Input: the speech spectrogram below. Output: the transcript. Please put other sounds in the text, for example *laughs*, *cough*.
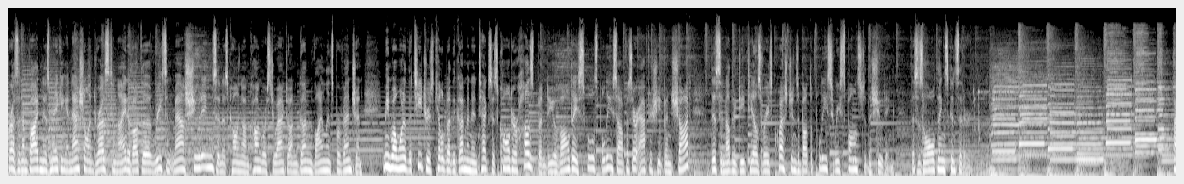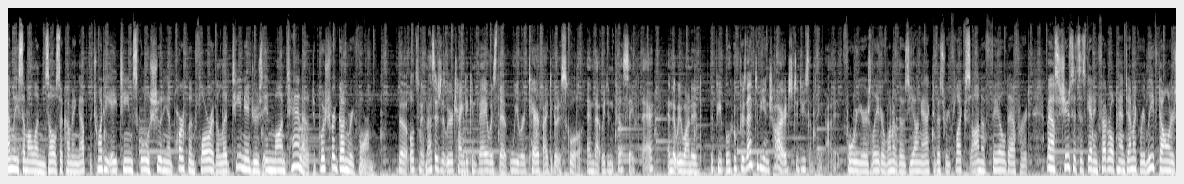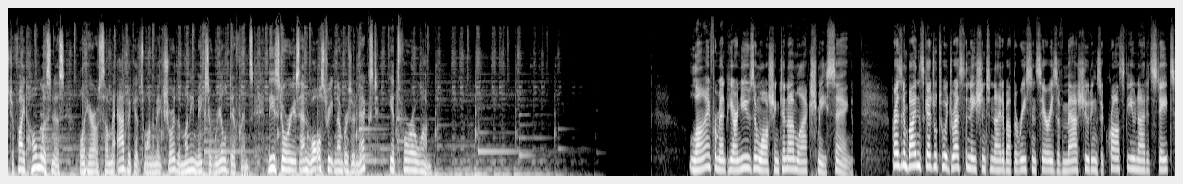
President Biden is making a national address tonight about the recent mass shootings and is calling on Congress to act on gun violence prevention. Meanwhile, one of the teachers killed by the gunman in Texas called her husband a Uvalde Schools police officer after she'd been shot. This and other details raise questions about the police response to the shooting. This is All Things Considered. I'm Lisa Mullins. Also coming up, the 2018 school shooting in Parkland, Florida led teenagers in Montana to push for gun reform the ultimate message that we were trying to convey was that we were terrified to go to school and that we didn't feel safe there and that we wanted the people who present to be in charge to do something about it. Four years later, one of those young activists reflects on a failed effort. Massachusetts is getting federal pandemic relief dollars to fight homelessness. We'll hear how some advocates want to make sure the money makes a real difference. These stories and Wall Street numbers are next. It's 401. Live from NPR News in Washington, I'm Lakshmi Singh. President Biden scheduled to address the nation tonight about the recent series of mass shootings across the United States.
